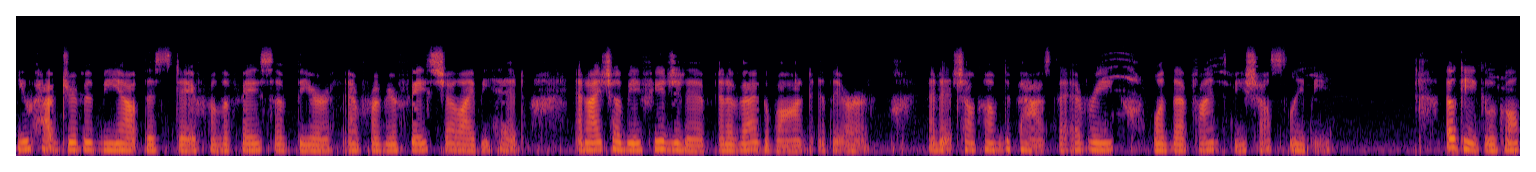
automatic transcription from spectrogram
you have driven me out this day from the face of the earth, and from your face shall I be hid. And I shall be a fugitive and a vagabond in the earth. And it shall come to pass that every one that finds me shall slay me. Okay, Google.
